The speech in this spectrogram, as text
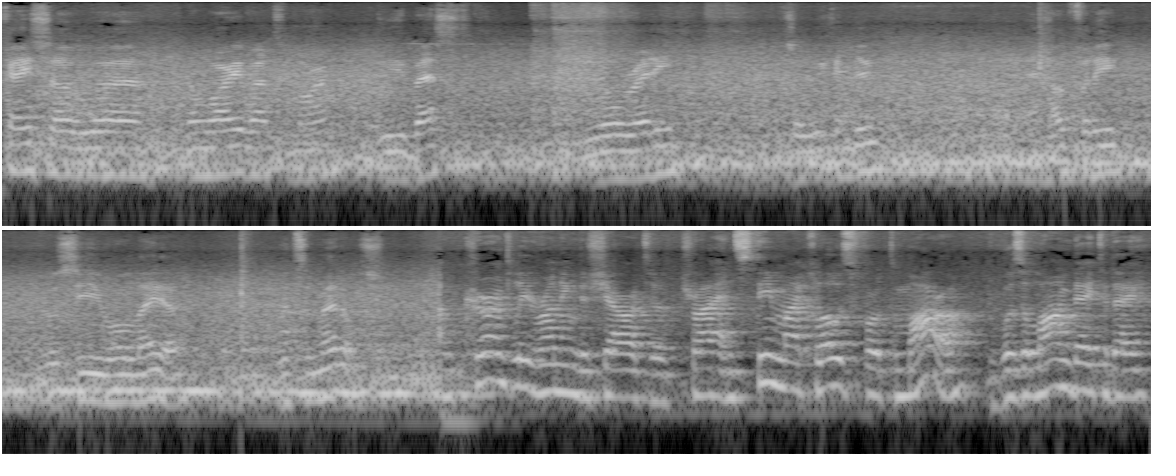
Okay, so uh, don't worry about tomorrow. Do your best. You're all ready. That's all we can do. And hopefully, we'll see you all later with some medals. Currently running the shower to try and steam my clothes for tomorrow. It was a long day today.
